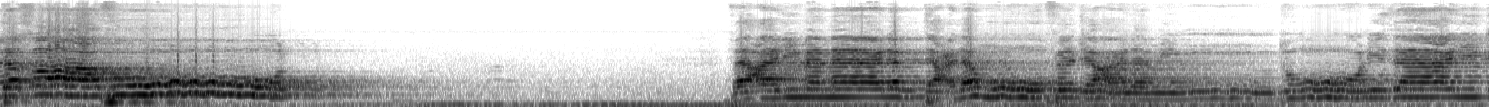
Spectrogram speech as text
تخافون. فعلم ما لم تعلموا فجعل من دون ذلك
